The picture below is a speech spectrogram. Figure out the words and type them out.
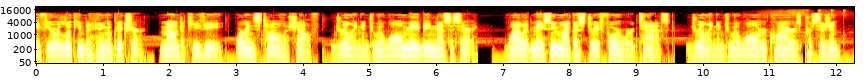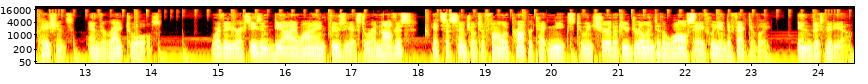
If you're looking to hang a picture, mount a TV, or install a shelf, drilling into a wall may be necessary. While it may seem like a straightforward task, drilling into a wall requires precision, patience, and the right tools. Whether you're a seasoned DIY enthusiast or a novice, it's essential to follow proper techniques to ensure that you drill into the wall safely and effectively. In this video,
